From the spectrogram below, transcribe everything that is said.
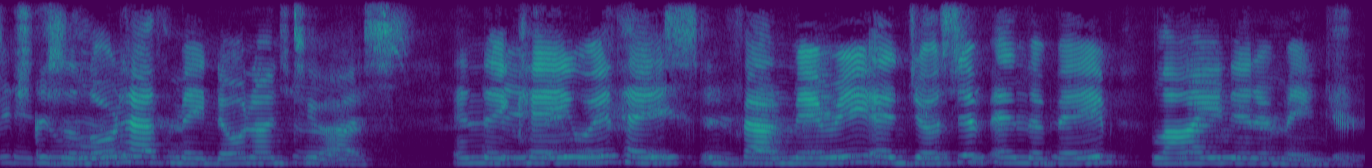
which the Lord hath made known unto us. And they came with haste and found Mary and Joseph and the babe lying in a manger.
